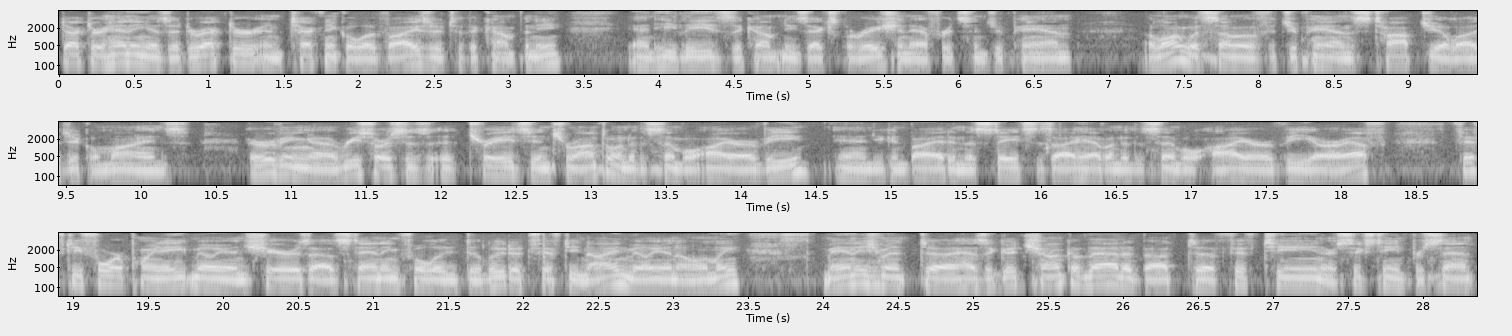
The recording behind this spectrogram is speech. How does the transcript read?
Dr. Hennigh is a director and technical advisor to the company, and he leads the company's exploration efforts in Japan, along with some of Japan's top geological mines. Irving uh, Resources uh, trades in Toronto under the symbol IRV, and you can buy it in the States as I have under the symbol IRVRF. 54.8 million shares outstanding, fully diluted 59 million only. Management uh, has a good chunk of that, about uh, 15 or 16 percent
